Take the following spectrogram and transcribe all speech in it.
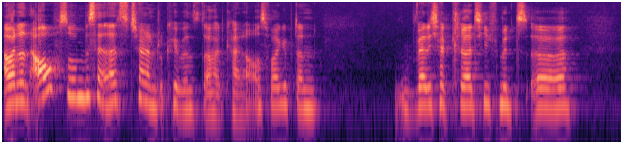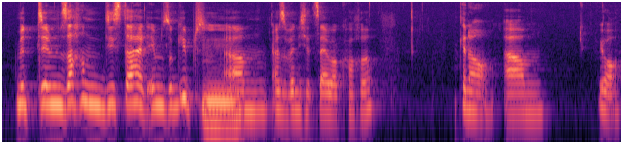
Aber dann auch so ein bisschen als Challenge, okay, wenn es da halt keine Auswahl gibt, dann werde ich halt kreativ mit, äh, mit den Sachen, die es da halt eben so gibt. Mhm. Ähm, also wenn ich jetzt selber koche. Genau. Ähm, ja.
